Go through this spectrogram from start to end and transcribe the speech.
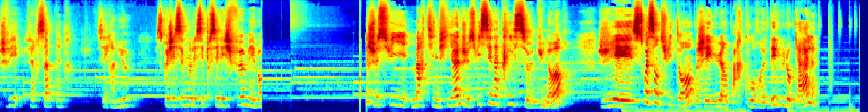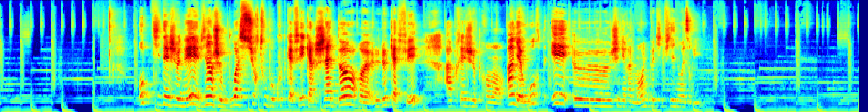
je vais faire ça peut-être. Ça ira mieux. Parce que j'essaie de me laisser pousser les cheveux, mais bon. Je suis Martine Filleul, je suis sénatrice du Nord. J'ai 68 ans, j'ai eu un parcours d'élu local. Au petit déjeuner, eh bien, je bois surtout beaucoup de café car j'adore euh, le café. Après, je prends un yaourt et euh, généralement une petite viennoiserie.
